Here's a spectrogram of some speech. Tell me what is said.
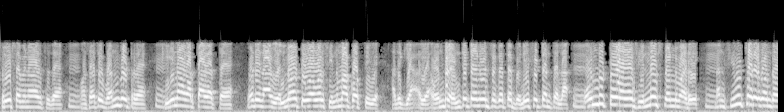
ಫ್ರೀ ಸೆಮಿನಾರ್ ಇರ್ತದೆ. ಒಂದ್ಸತಿ ಬಂದ್ಬಿಟ್ರೆ ಕ್ಲೀನ್ ಆಗಿ ಅರ್ಥ ಆಗತ್ತೆ. ನೋಡಿ ನಾವು ಎಲ್ಲೋ ಟೂ ಅವರ್ಸ್ ಸಿನಿಮಾಕ್ ಹೋಗ್ತೀವಿ. ಅದಕ್ಕೆ ಒಂದು ಎಂಟರ್ಟೈನ್ಮೆಂಟ್ ಸಿಗುತ್ತೆ ಬೆನಿಫಿಟ್ ಅಂತಲ್ಲ. ಒಂದು ಟೂ ಅವರ್ಸ್ ಇನ್ನೂ ಸ್ಪೆಂಡ್ ಮಾಡಿ ನನ್ನ ಫ್ಯೂಚರ್ ಒಂದು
